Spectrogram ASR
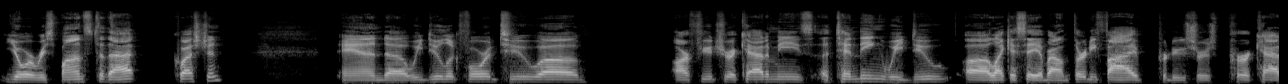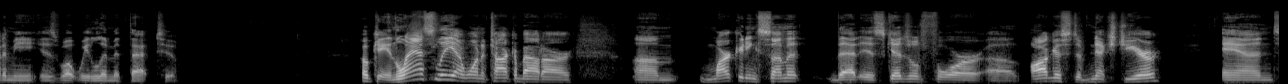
your response to that question. And uh, we do look forward to uh, our future academies attending. We do, uh, like I say, around 35 producers per academy is what we limit that to. Okay, and lastly, I want to talk about our um, marketing summit that is scheduled for uh, August of next year. And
